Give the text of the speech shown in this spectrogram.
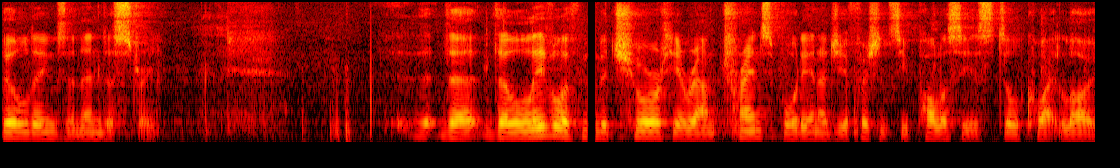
buildings and industry. The, the, level of maturity around transport energy efficiency policy is still quite low.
